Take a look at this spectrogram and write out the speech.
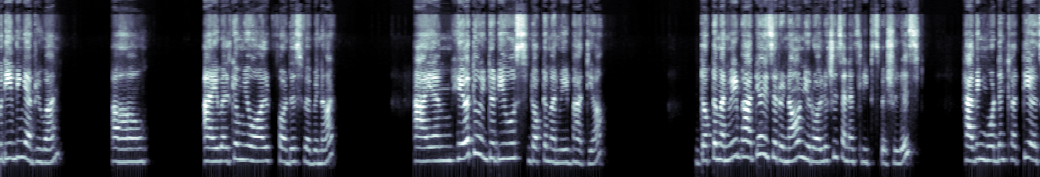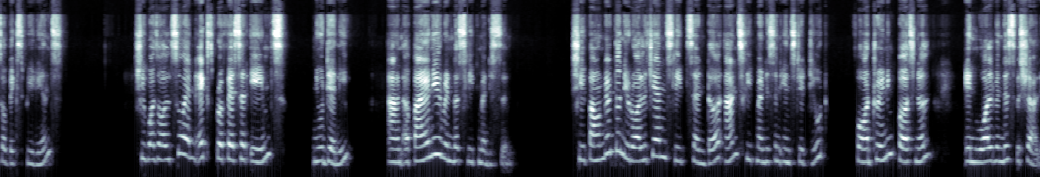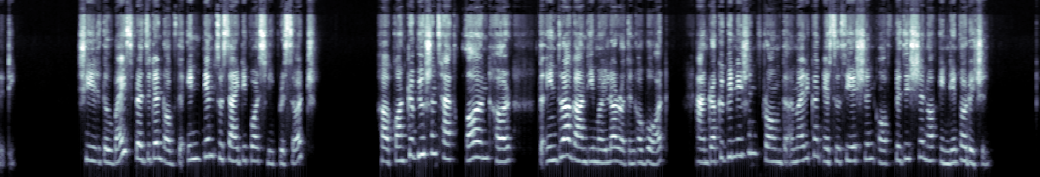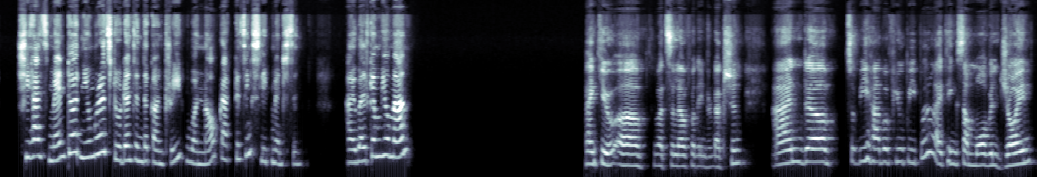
Good evening, everyone. Uh, I welcome you all for this webinar. I am here to introduce Dr. Manvir Bhatia. Dr. Manvir Bhatia is a renowned neurologist and a sleep specialist, having more than 30 years of experience. She was also an ex-professor AIIMS, New Delhi, and a pioneer in the sleep medicine. She founded the Neurology and Sleep Center and Sleep Medicine Institute for training personnel involved in this specialty. She is the Vice President of the Indian Society for Sleep Research. Her contributions have earned her the Indira Gandhi Mahila Ratna Award and recognition from the American Association of Physicians of Indian Origin. She has mentored numerous students in the country who are now practicing sleep medicine. I welcome you, ma'am. Thank you, uh, Vatsala, for the introduction. And uh, so we have a few people. I think some more will join,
